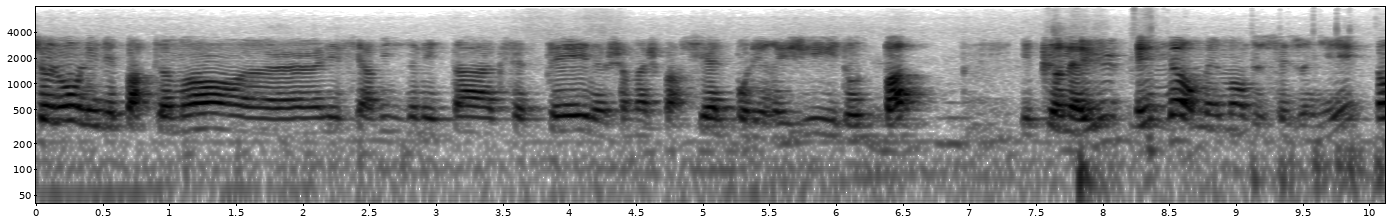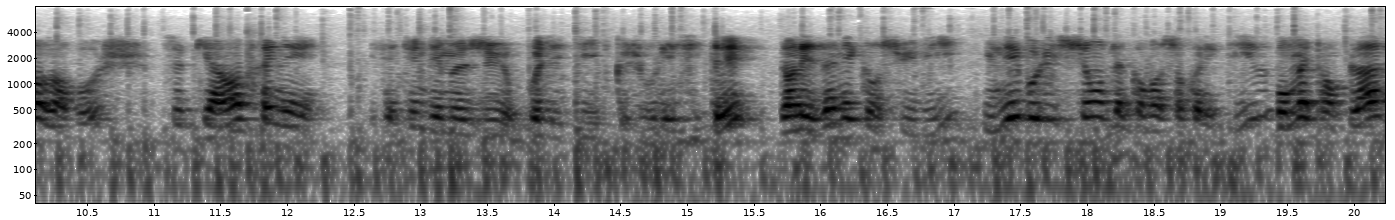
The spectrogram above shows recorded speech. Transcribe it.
Selon les départements, euh, les services de l'État acceptaient le chômage partiel pour les régies et d'autres pas. Et puis on a eu énormément de saisonniers sans embauche, ce qui a entraîné, et c'est une des mesures positives que je voulais citer, dans les années qui ont suivi, une évolution de la convention collective pour mettre en place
